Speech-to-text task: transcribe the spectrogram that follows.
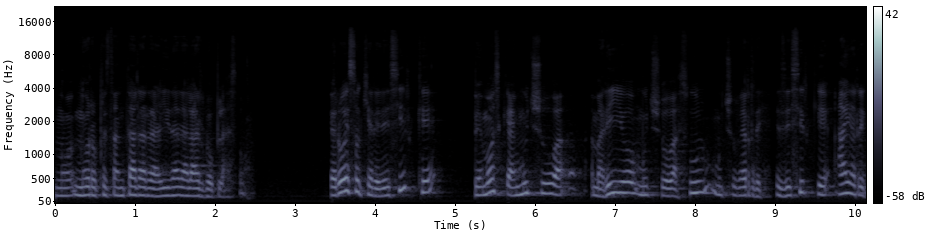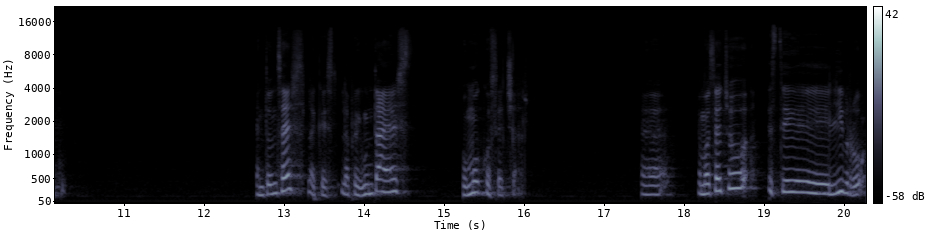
no, no representa la realidad a largo plazo. Pero eso quiere decir que vemos que hay mucho amarillo, mucho azul, mucho verde. Es decir, que hay recursos. Entonces, la, que, la, pregunta es, ¿cómo cosechar? Eh, hemos hecho este libro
